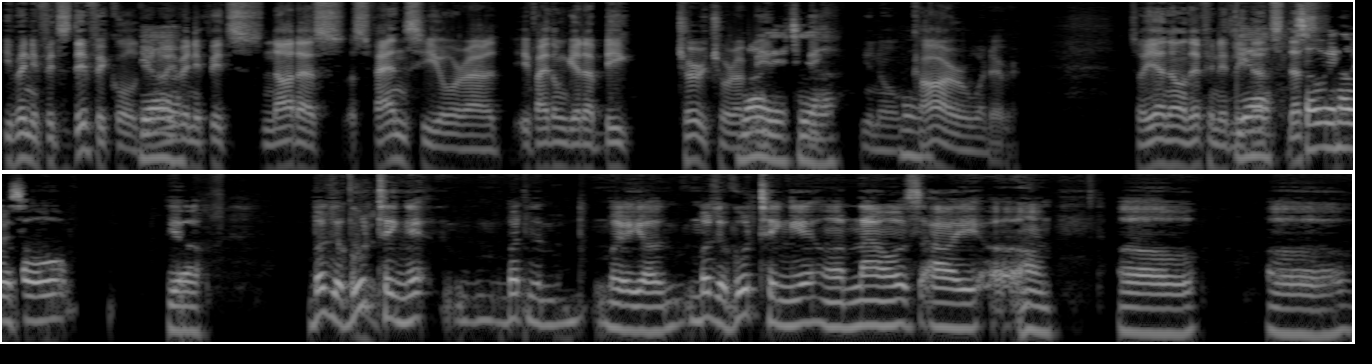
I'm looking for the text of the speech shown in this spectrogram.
even if it's difficult you know even if it's not as as fancy or uh, if i don't get a big church or a right, big, yeah. big, you know yeah. car or whatever. So yeah, no, definitely. Yeah. That's, that's so you know, so yeah. But the good thing, but uh, but the good thing uh, now is I um, uh, uh,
